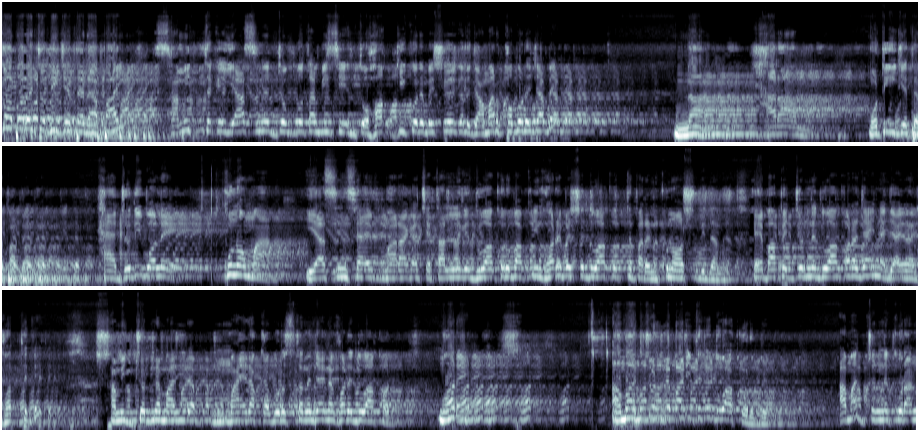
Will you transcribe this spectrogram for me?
কবরে যদি যেতে না পাই স্বামীর থেকে ইয়াসিনের যোগ্যতা বেশি হক কি করে বেশি হয়ে গেলে যে আমার কবরে যাবে? না, হারাম। মোটেই যেতে পারবে হ্যাঁ যদি বলে, কোনো মা, ইয়াসিন সাহেব মারা গেছে, তার লেগে দোয়া করব, আপনি ঘরে বসে দোয়া করতে পারেন, কোনো অসুবিধা নেই। এ বাপের জন্য দোয়া করা যায় না যায় না ঘর থেকে। স্বামীর জন্য মায়েরা মায়েরা কবরস্থানে যায় না, ঘরে দোয়া করে। ঘরে? আমার জন্য বাড়ি থেকে দোয়া করবে। আমার জন্য কোরআন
